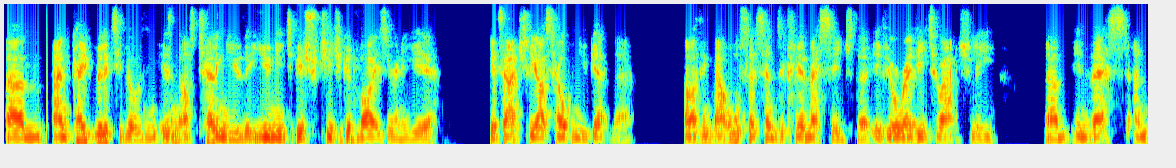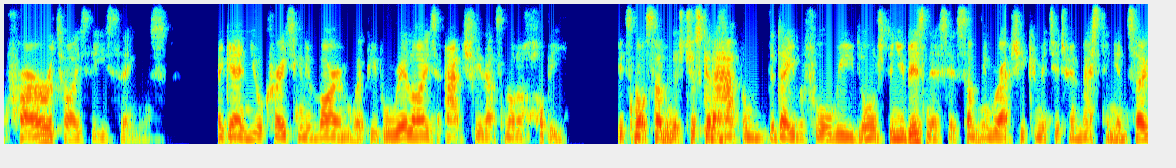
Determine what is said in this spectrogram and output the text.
Um, and capability building isn't us telling you that you need to be a strategic advisor in a year. It's actually us helping you get there. And I think that also sends a clear message that if you're ready to actually um, invest and prioritize these things, again, you're creating an environment where people realize actually that's not a hobby. It's not something that's just going to happen the day before we launch the new business. It's something we're actually committed to investing in. So,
